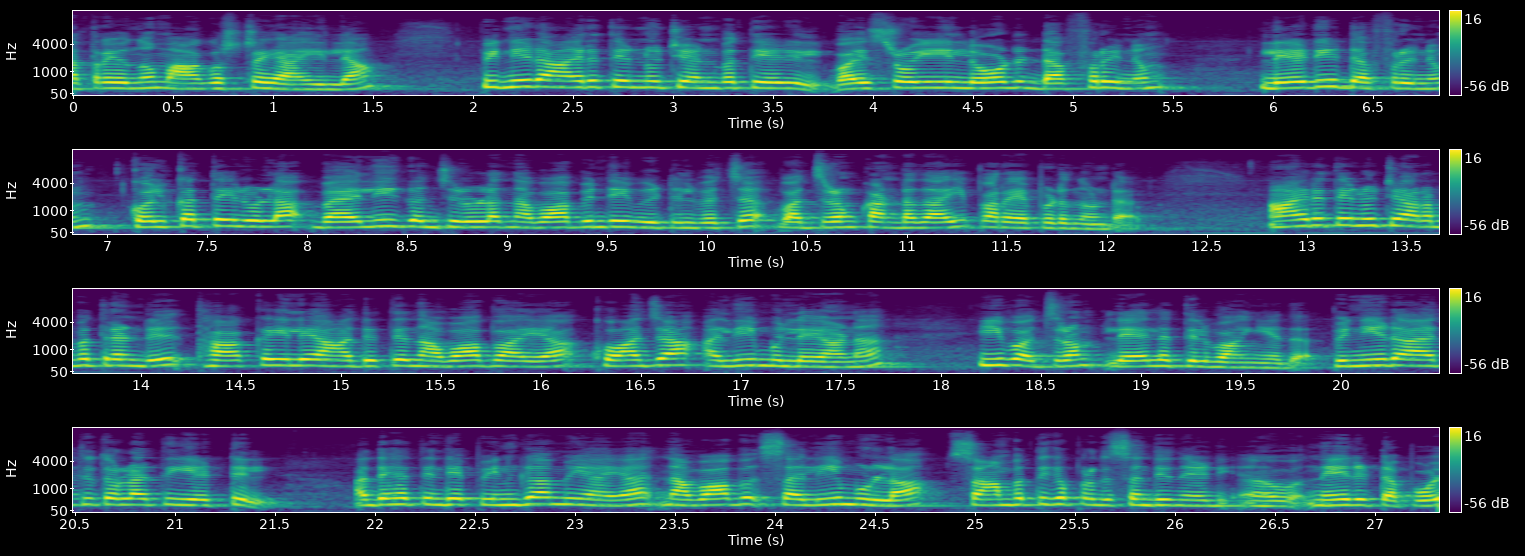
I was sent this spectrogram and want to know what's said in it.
അത്രയൊന്നും ആകൃഷ്ടയായില്ല. പിന്നീട് ആയിരത്തി എണ്ണൂറ്റി എൺപത്തി ഏഴിൽ വൈസ്രോയി ലോർഡ് ഡഫറിനും ലേഡി ഡഫറിനും കൊൽക്കത്തയിലുള്ള ബാലിഗഞ്ചിലുള്ള നവാബിന്റെ വീട്ടിൽ വെച്ച് വജ്രം കണ്ടതായി പറയപ്പെടുന്നുണ്ട്. ആയിരത്തി എണ്ണൂറ്റി അറുപത്തിരണ്ടിൽ ധാക്കയിലെ ആദ്യത്തെ നവാബായ ഖ്വാജ അലി മുല്ലയാണ് ഈ വജ്രം ലേലത്തിൽ വാങ്ങിയത്. പിന്നീട് ആയിരത്തി തൊള്ളായിരത്തി എട്ടിൽ അദ്ദേഹത്തിന്റെ പിൻഗാമിയായ നവാബ് സലീമുള്ള സാമ്പത്തിക പ്രതിസന്ധി നേരിട്ടപ്പോൾ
